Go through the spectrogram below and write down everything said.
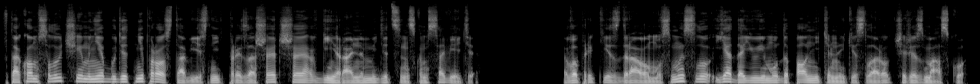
В таком случае мне будет непросто объяснить произошедшее в Генеральном медицинском совете. Вопреки здравому смыслу, я даю ему дополнительный кислород через маску.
